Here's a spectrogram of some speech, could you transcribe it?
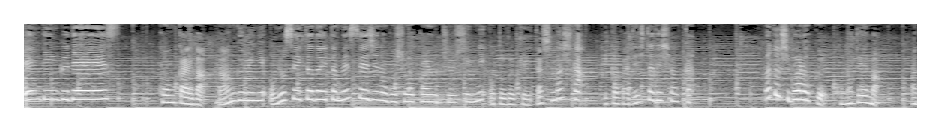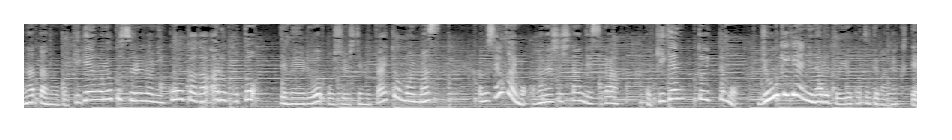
エンディングです。今回は番組にお寄せいただいたメッセージのご紹介を中心にお届けいたしました。いかがでしたでしょうか？まだしばらくこのテーマあなたのご機嫌を良くするのに効果があることでメールを募集してみたいと思います。あの前回もお話ししたんですがご機嫌といっても上機嫌になるということではなくて、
